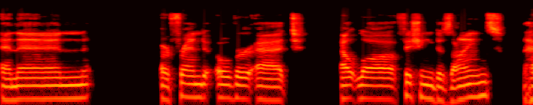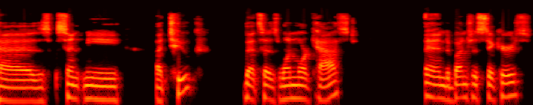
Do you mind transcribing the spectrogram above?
And then our friend over at Outlaw Fishing Designs has sent me a toque that says one more cast and a bunch of stickers.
